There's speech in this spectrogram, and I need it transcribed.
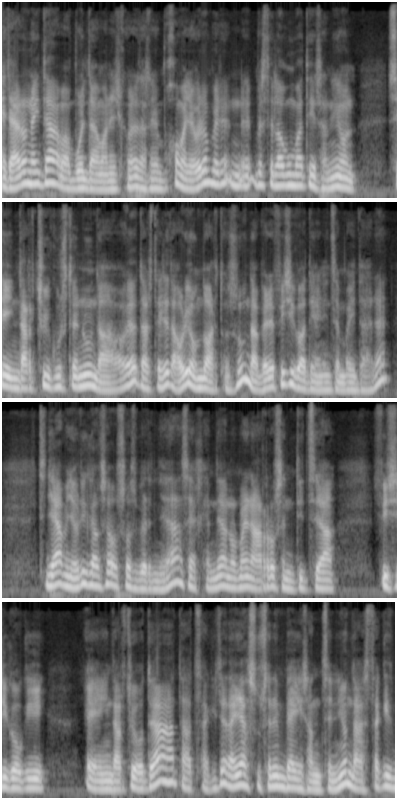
Eta ero nahi ba, buelta eman izko, eta zen, jo, baina bero, bere, beste lagun bati esan nion, ze indartxu ikusten nun, da, e, eta, ez hori ondo hartu zuen, da, bere fiziko bat nintzen baita, ere? Zen, ja, baina hori gauza oso ezberdina da, ze jendea normalen arro sentitzea fizikoki e, indartxu egotea, eta atzakitze, da, ja, zuzenen behar izan zen nion, da, ez dakit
